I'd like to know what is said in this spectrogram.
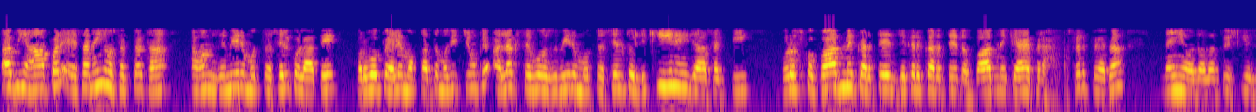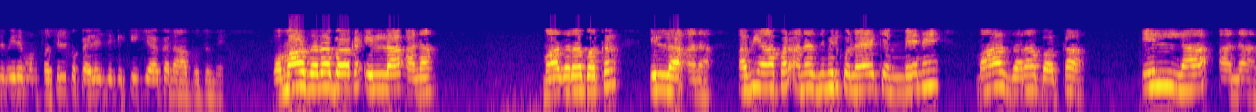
اب یہاں پر ایسا نہیں ہو سکتا تھا، اب ہم ضمیر متصل کو لاتے اور وہ پہلے مقدم ہوتی، چونکہ الگ سے وہ ضمیر متصل تو لکھی ہی نہیں جا سکتی۔ اور اس کو بعد میں کرتے، ذکر کرتے تو بعد میں کیا ہے؟ پھر حسر پیدا نہیں ہوتا تھا۔ تو اس لیے ضمیر منفصل کو پہلے ذکر کی گیا کا نا ابدو میں. وما ذرا با کا اللہ انا ما ذرا با کا اللہ انا اب یہاں پر انا ضمیر کو لایا کہ میں نے ما ذرا با کا اللہ انا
